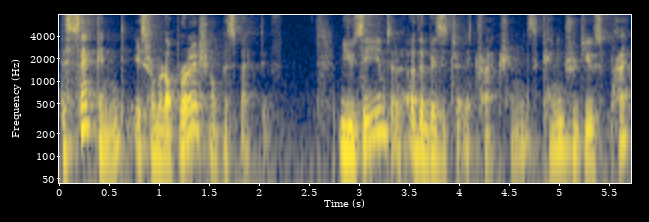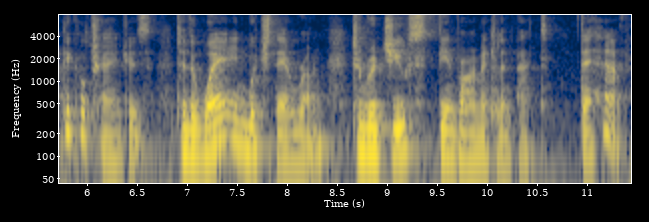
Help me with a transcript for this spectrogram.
The second is from an operational perspective. Museums and other visitor attractions can introduce practical changes to the way in which they are run to reduce the environmental impact they have.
